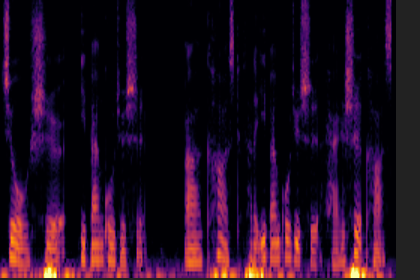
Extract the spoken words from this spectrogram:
就是一般过去时。啊，cast 它的一般过去时还是 cast，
